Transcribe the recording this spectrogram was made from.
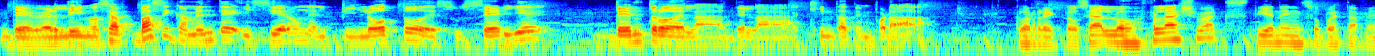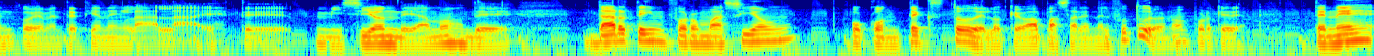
de Berlín. O sea, básicamente hicieron el piloto de su serie dentro de la, de la quinta temporada. Correcto, o sea, los flashbacks tienen supuestamente, obviamente tienen la, la este, misión, digamos, de darte información o contexto de lo que va a pasar en el futuro, ¿no? Porque tenés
